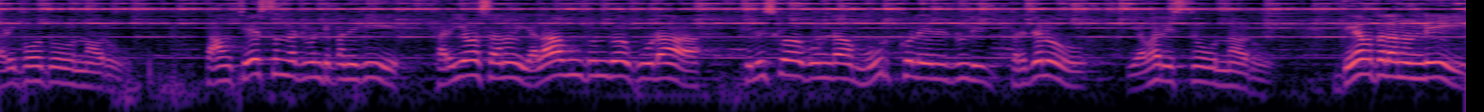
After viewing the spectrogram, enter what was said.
పడిపోతూ ఉన్నారు. తాము చేస్తున్నటువంటి పనికి పర్యవసానం ఎలా ఉంటుందో కూడా తెలుసుకోకుండా మూర్ఖులైనటువంటి ప్రజలు వ్యవహరిస్తూ ఉన్నారు. దేవతల నుండి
